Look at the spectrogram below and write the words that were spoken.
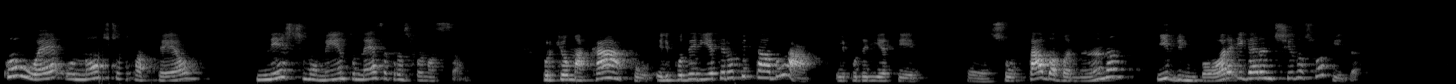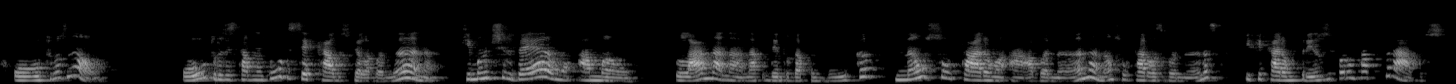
Qual é o nosso papel neste momento, nessa transformação? Porque o macaco, ele poderia ter optado lá, ele poderia ter é, soltado a banana, ido embora e garantido a sua vida. Outros não. Outros estavam tão obcecados pela banana que mantiveram a mão lá na, na, na, dentro da cumbuca, não soltaram a, a, banana, não soltaram as bananas e ficaram presos e foram capturados,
